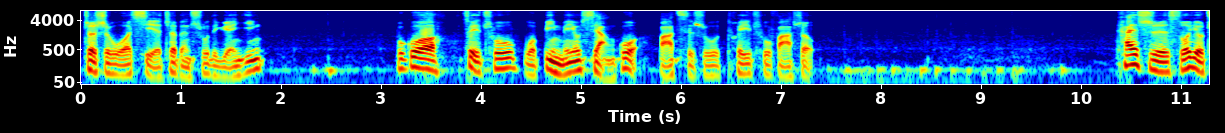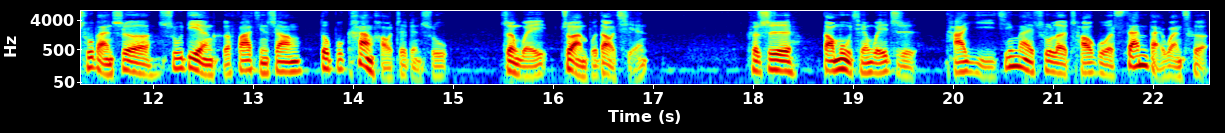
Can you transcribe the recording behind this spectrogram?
这是我写这本书的原因。不过最初我并没有想过把此书推出发售。开始，所有出版社、书店和发行商都不看好这本书，认为赚不到钱。可是到目前为止，它已经卖出了超过三百万册。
